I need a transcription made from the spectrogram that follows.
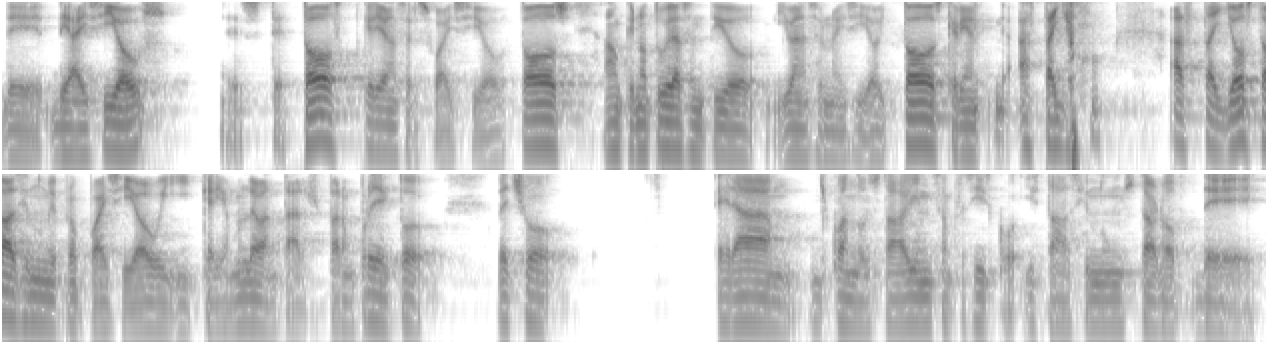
de, de ICOs. Este, todos querían hacer su ICO. Todos, aunque no tuviera sentido, iban a hacer un ICO. Y todos querían. Hasta yo. Hasta yo estaba haciendo mi propio ICO y queríamos levantar para un proyecto. De hecho, era cuando estaba en San Francisco y estaba haciendo un startup de,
